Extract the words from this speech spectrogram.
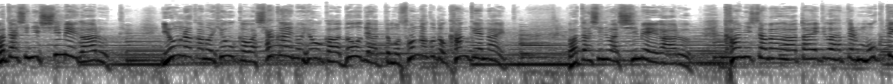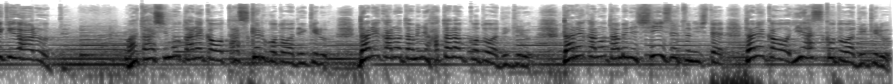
私に使命があるって。世の中の評価は社会の評価はどうであってもそんなこと関係ない私には使命がある。神様が与えてくださってる目的があるって。私も誰かを助けることができる。誰かのために働くことができる。誰かのために親切にして誰かを癒すことができる。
